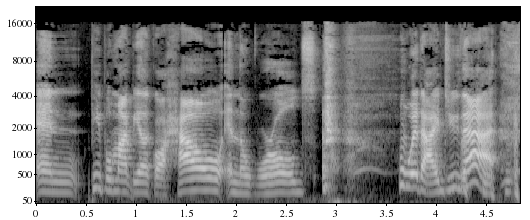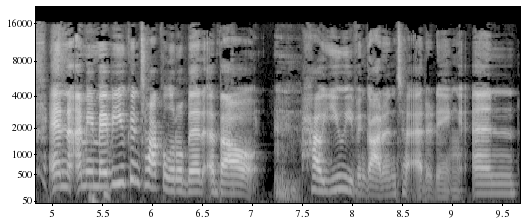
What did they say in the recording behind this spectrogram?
and people might be like, "Well, how in the world would I do that?" and I mean, maybe you can talk a little bit about how you even got into editing and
